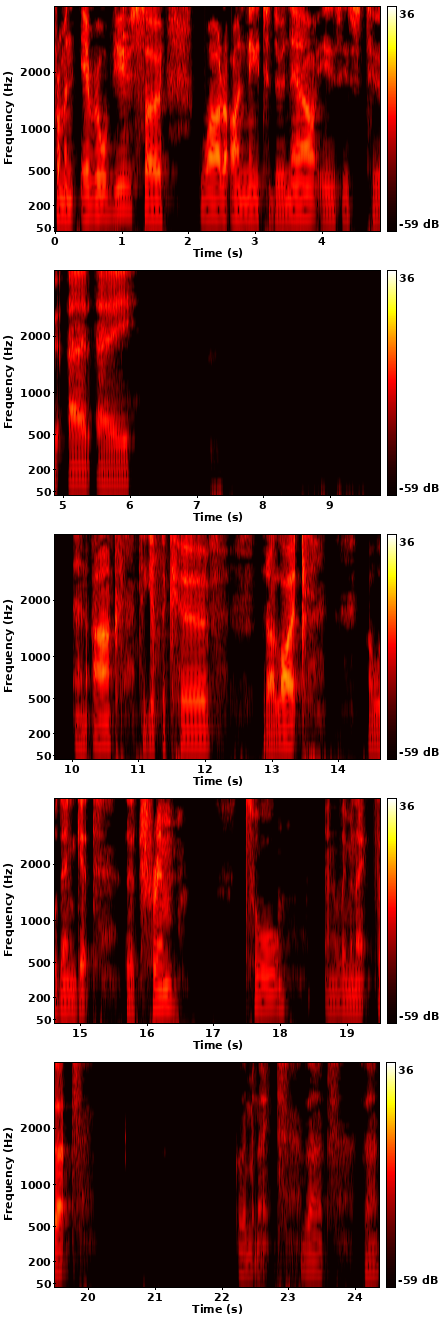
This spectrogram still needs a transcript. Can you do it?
from an aerial view. So what I need to do now is, is to add a an arc to get the curve that I like. I will then get the trim tool and eliminate that. Eliminate that, that.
